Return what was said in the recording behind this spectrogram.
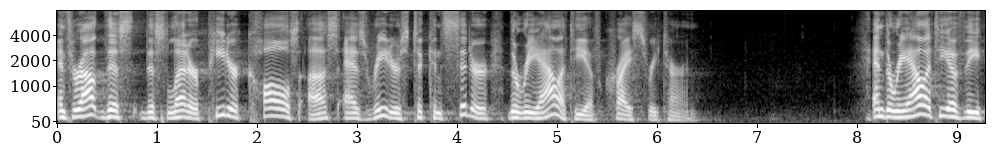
And throughout this, this letter, Peter calls us as readers to consider the reality of Christ's return. And the reality of the,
